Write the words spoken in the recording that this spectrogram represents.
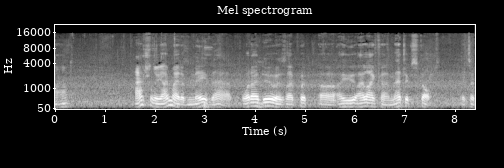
Uh-huh. Actually, I might have made that. What I do is I put, uh, I, I like uh, Magic Sculpt. It's a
